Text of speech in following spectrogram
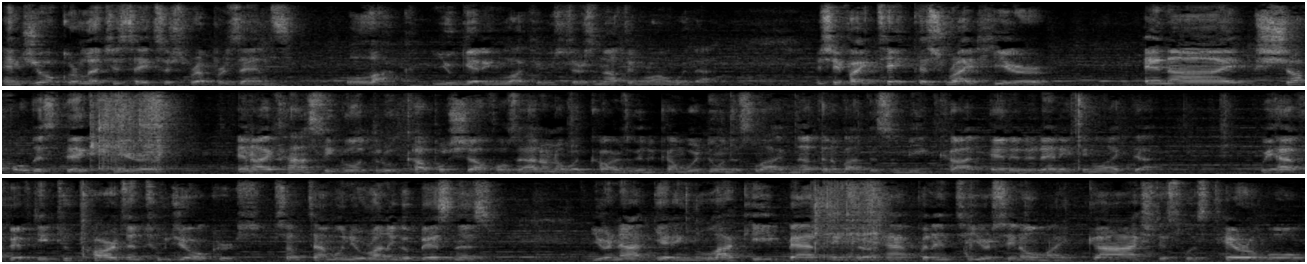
And joker, let's just say it just represents luck. You getting lucky, which there's nothing wrong with that. You see, if I take this right here and I shuffle this deck here, and I constantly go through a couple shuffles. I don't know what cards are going to come. We're doing this live. Nothing about this is being cut, edited, anything like that. We have 52 cards and two jokers. Sometimes when you're running a business, you're not getting lucky. Bad things are happening to you. You're saying, oh my gosh, this was terrible.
